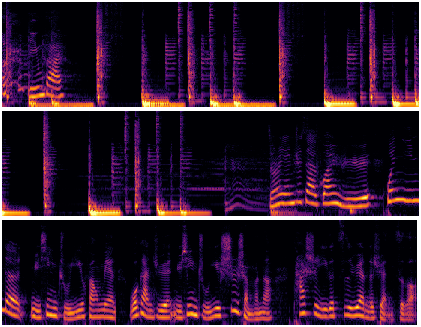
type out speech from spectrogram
明白。总而言之，在关于婚姻的女性主义方面，我感觉女性主义是什么呢？它是一个自愿的选择。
